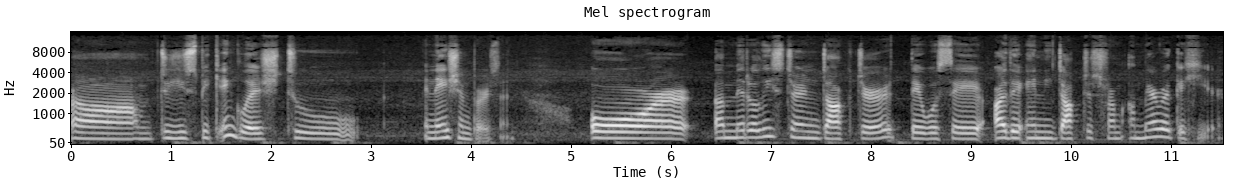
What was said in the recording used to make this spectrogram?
Um, do you speak English to an Asian person? Or a Middle Eastern doctor, they will say, Are there any doctors from America here?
